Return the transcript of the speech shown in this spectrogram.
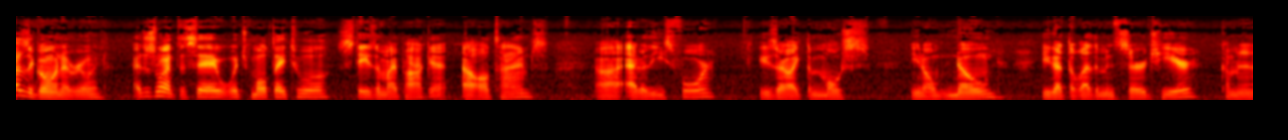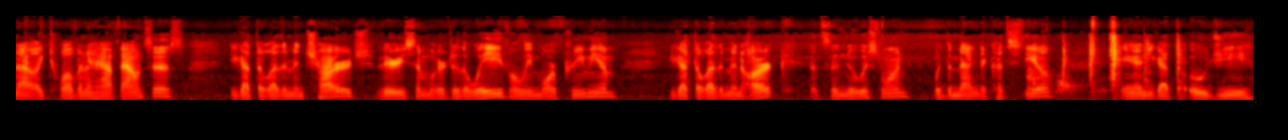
How's it going everyone? I just wanted to say which multi-tool stays in my pocket at all times. Uh, out of these four, these are like the most, you know, known. You got the Leatherman Surge here, coming in at like 12 and a half ounces. You got the Leatherman Charge, very similar to the Wave, only more premium. You got the Leatherman Arc, that's the newest one, with the Magna Cut steel. And you got the OG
